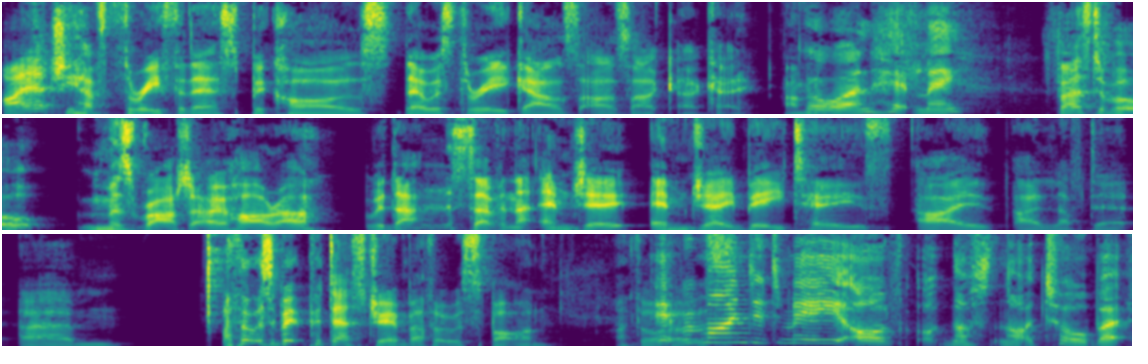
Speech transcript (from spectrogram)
I actually have three for this because there was three gals that I was like, okay, I'm Go on, hit me. First of all, Ms. Ra'Jah O'Hara with that seven, that MJ MJB tease. I I loved it. Um, I thought it was a bit pedestrian, but I thought it was spot on. It was- reminded me of not not at all, but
